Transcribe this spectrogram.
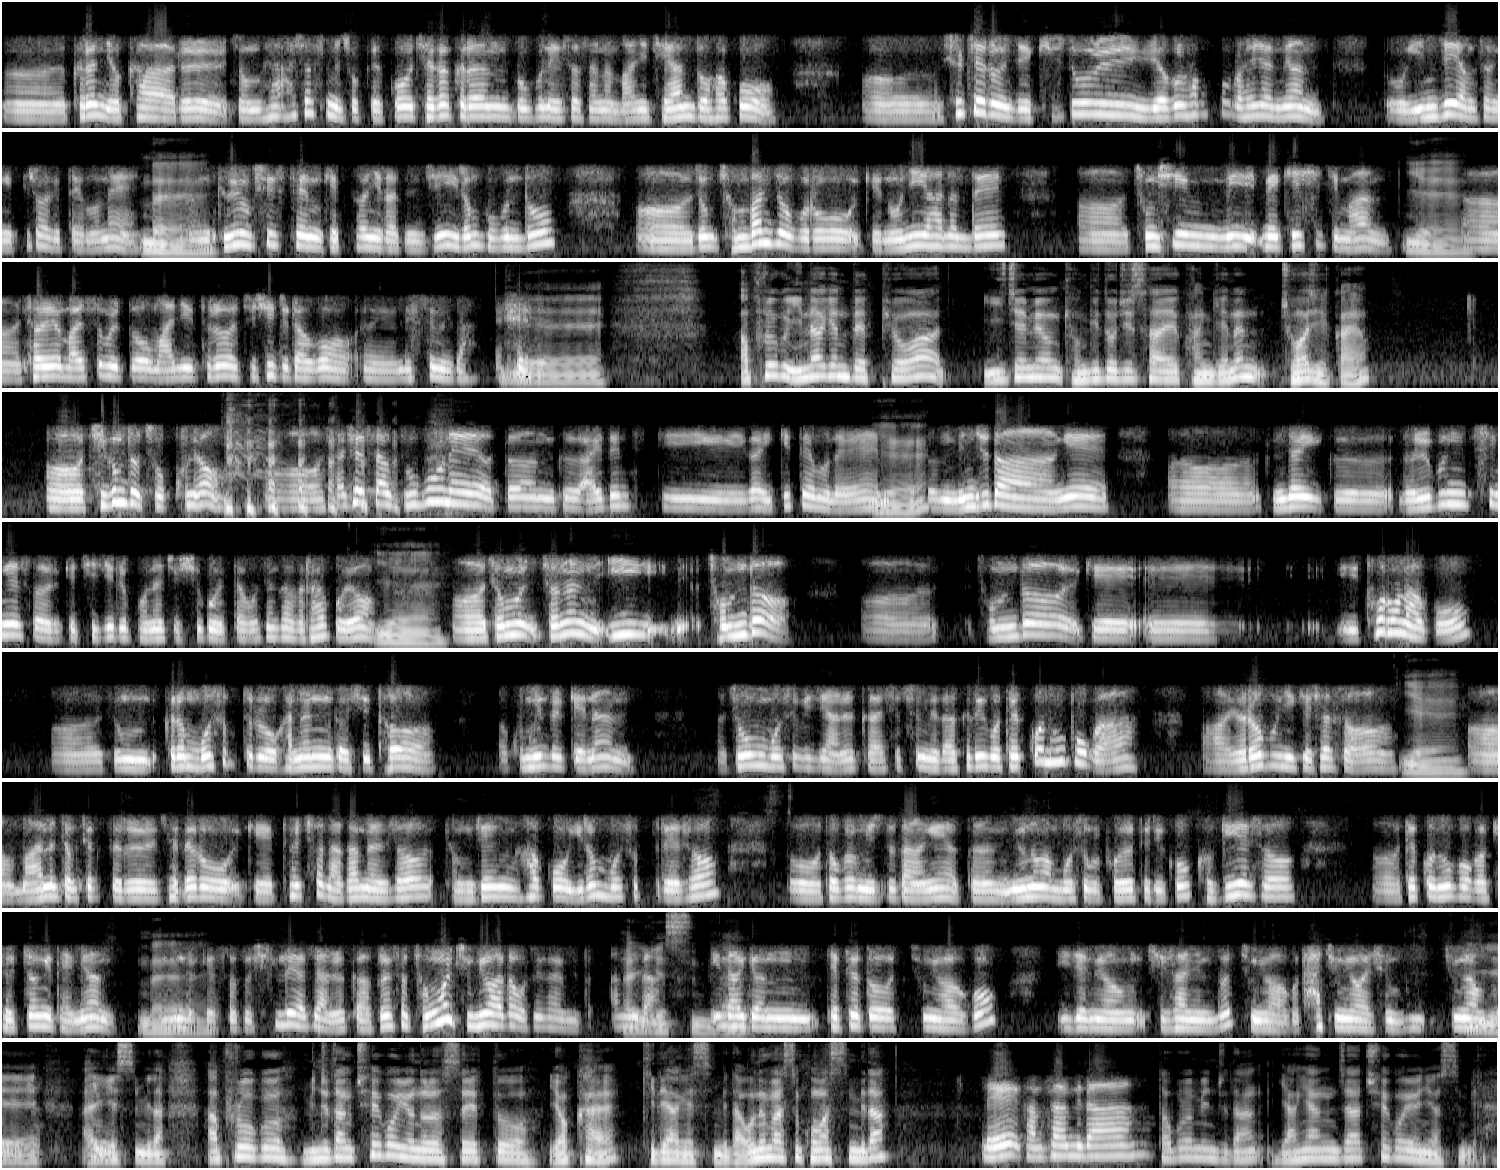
어, 그런 역할을 좀 해- 하셨으면 좋겠고, 제가 그런 부분에 있어서는 많이 제안도 하고, 어, 실제로 이제 기술력을 확보를 하려면 또 인재 양성이 필요하기 때문에 네. 음, 교육 시스템 개편이라든지 이런 부분도 어, 좀 전반적으로 이렇게 논의하는데 어, 중심에 계시지만 예. 어, 저의 말씀을 또 많이 들어주시리라고 예, 믿습니다. 예. 앞으로 그 이낙연 대표와 이재명 경기도지사의 관계는 좋아질까요? 어, 지금도 좋고요. 어, 사실상 두 분의 어떤 그 아이덴티티가 있기 때문에 예. 어떤 민주당의 어, 굉장히 그 넓은 층에서 이렇게 지지를 보내주시고 있다고 생각을 하고요. 예. 어, 저는, 저는 이, 좀 더, 어, 좀 더 이렇게, 에, 이 토론하고, 어, 좀 그런 모습들로 가는 것이 더 국민들께는 좋은 모습이지 않을까 싶습니다. 그리고 대권 후보가, 어, 여러분이 계셔서, 예. 어, 많은 정책들을 제대로 이렇게 펼쳐 나가면서 경쟁하고 이런 모습들에서 또 더불어민주당의 어떤 유능한 모습을 보여드리고 거기에서 어, 대권 후보가 결정이 되면 네. 국민들께서도 신뢰하지 않을까. 그래서 정말 중요하다고 생각합니다. 합니다. 알겠습니다. 이낙연 대표도 중요하고 이재명 지사님도 중요하고 다 중요하신 분- 중요한 예, 분이죠. 알겠습니다. 앞으로 그 민주당 최고위원으로서의 또 역할 기대하겠습니다. 오늘 말씀 고맙습니다. 네, 감사합니다. 더불어민주당 양향자 최고위원이었습니다.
